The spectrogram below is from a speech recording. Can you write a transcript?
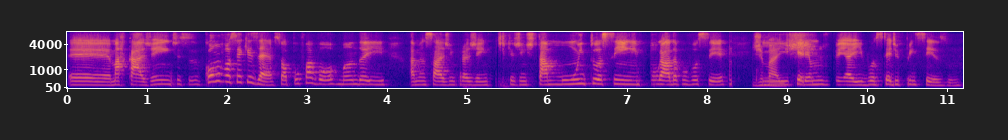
é, marcar a gente, como você quiser. Só por favor, manda aí a mensagem pra gente, que a gente tá muito assim empolgada por você Demais. e queremos ver aí você de princeso.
